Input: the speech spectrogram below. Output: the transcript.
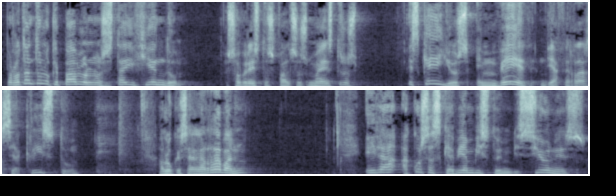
Por lo tanto, lo que Pablo nos está diciendo sobre estos falsos maestros es que ellos, en vez de aferrarse a Cristo, a lo que se agarraban era a cosas que habían visto en visiones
